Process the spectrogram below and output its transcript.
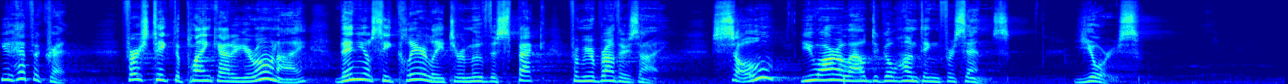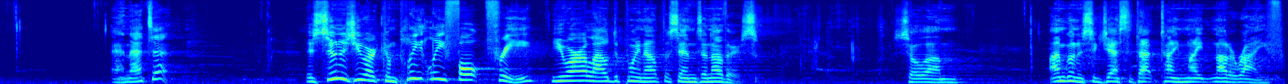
You hypocrite. First take the plank out of your own eye, then you'll see clearly to remove the speck from your brother's eye. So you are allowed to go hunting for sins. Yours. And that's it. As soon as you are completely fault free, you are allowed to point out the sins in others. So um, I'm going to suggest that that time might not arrive.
